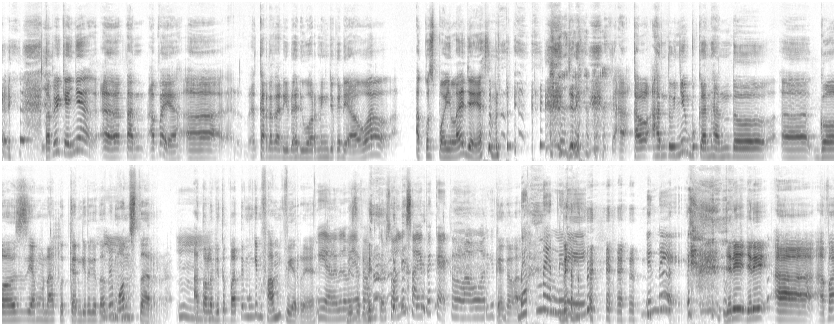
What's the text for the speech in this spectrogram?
tapi kayaknya eh, tan apa ya eh, karena tadi udah di warning juga di awal aku spoil aja ya sebenarnya jadi ka- kalau hantunya bukan hantu eh, ghost yang menakutkan gitu gitu tapi monster atau lebih tepatnya mungkin vampir ya Iya, lebih tepatnya vampir. Soalnya sayapnya kayak kelawar gitu. Kayak kelawar. Batman ini. ini. jadi jadi eh, apa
